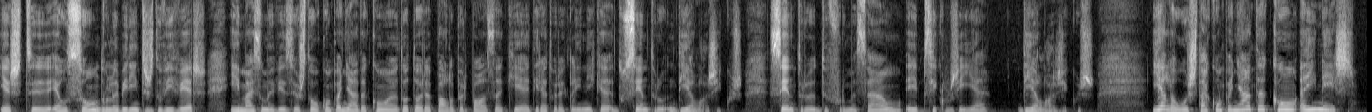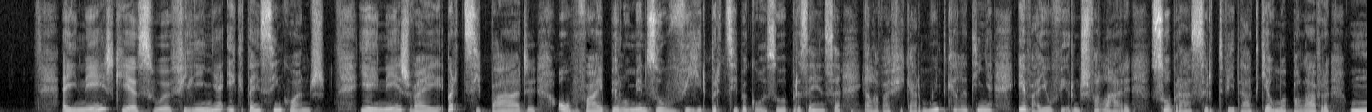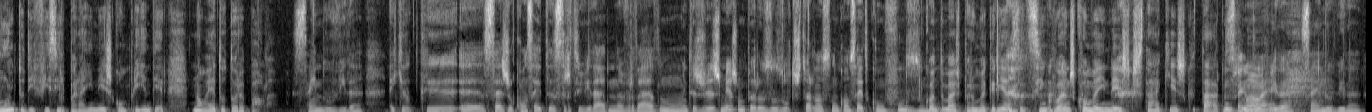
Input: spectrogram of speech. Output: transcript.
Este é o som do Labirintos do Viver e mais uma vez eu estou acompanhada com a doutora Paula Barbosa, que é a diretora clínica do Centro Dialógicos, Centro de Formação e Psicologia Dialógicos. E ela hoje está acompanhada com a Inês. A Inês, que é a sua filhinha e que tem 5 anos. E a Inês vai participar, ou vai pelo menos ouvir, participa com a sua presença, ela vai ficar muito caladinha e vai ouvir-nos falar sobre a assertividade, que é uma palavra muito difícil para a Inês compreender, não é, doutora Paula? Sem dúvida. Aquilo que uh, seja o conceito de assertividade, na verdade, muitas vezes, mesmo para os adultos, torna-se um conceito confuso. Quanto mais para uma criança de 5 anos como a Inês que está aqui a escutar-nos, Sem não dúvida, é? sem dúvida.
